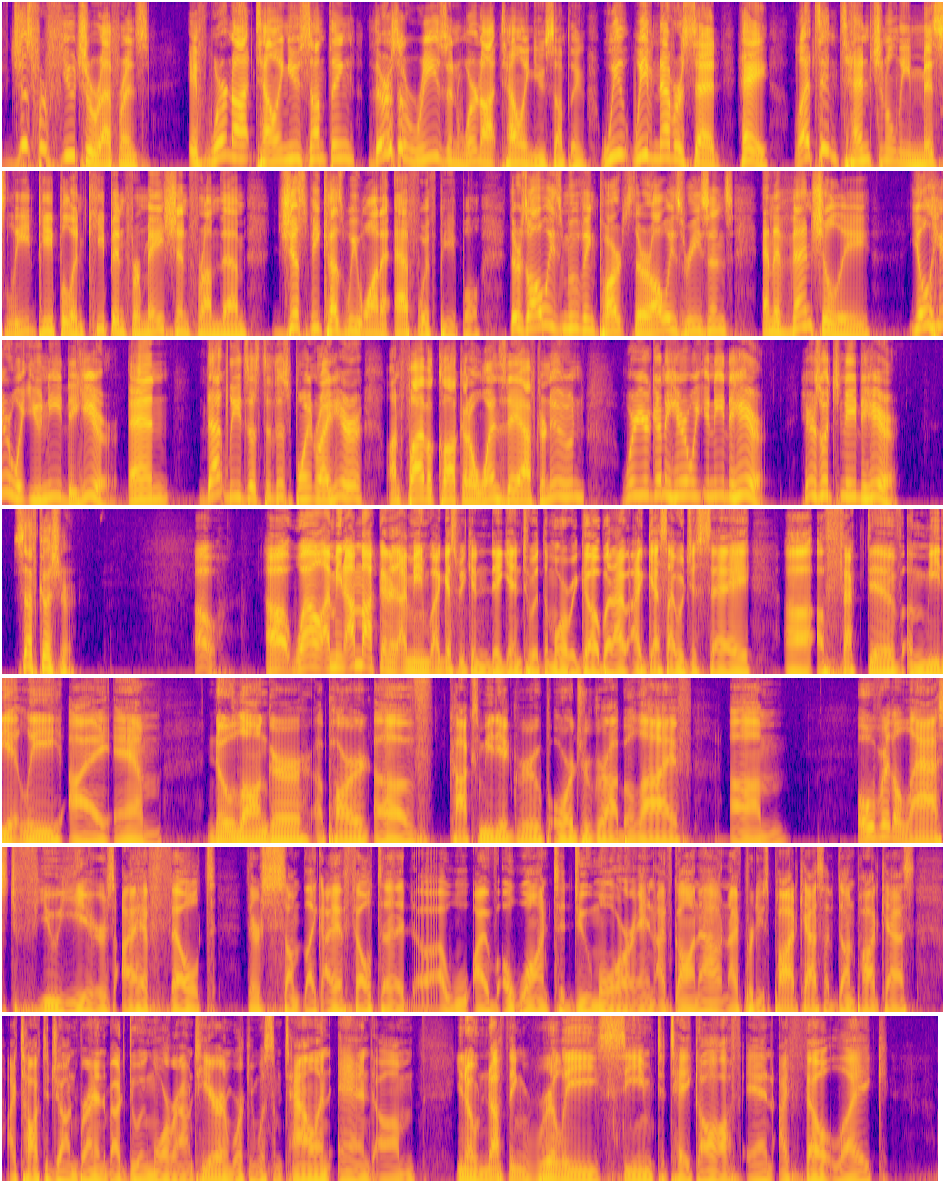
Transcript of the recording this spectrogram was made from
just for future reference, if we're not telling you something, there's a reason we're not telling you something. We we've never said, "Hey, let's intentionally mislead people and keep information from them just because we want to f with people." There's always moving parts, there are always reasons, and eventually you'll hear what you need to hear. And that leads us to this point right here on five o'clock on a Wednesday afternoon, where you're going to hear what you need to hear. Here's what you need to hear. Seth Kushner. Oh. Uh, well, I mean, I'm not gonna. I mean, I guess we can dig into it the more we go. But I, I guess I would just say, uh, effective immediately. I am no longer a part of Cox Media Group or Drew Garabo Live. Um, over the last few years, I have felt there's some like I have felt a, a I've a want to do more, and I've gone out and I've produced podcasts. I've done podcasts. I talked to John Brennan about doing more around here and working with some talent, and um, you know, nothing really seemed to take off, and I felt like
